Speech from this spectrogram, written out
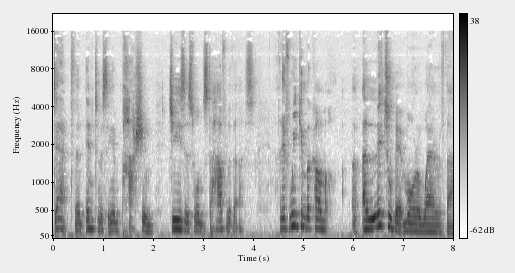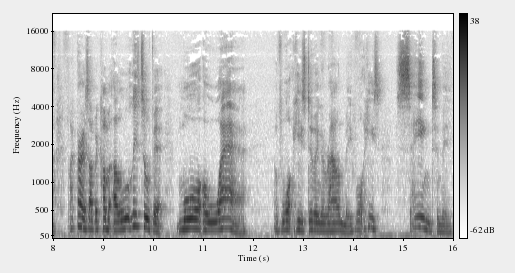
depth and intimacy and passion Jesus wants to have with us. And if we can become a, little bit more aware of that, my prayer is I become a little bit more aware of what He's doing around me, what He's saying to me,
